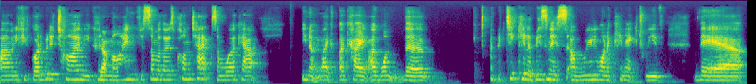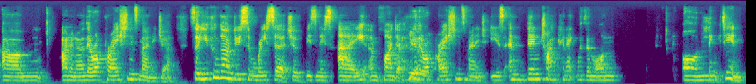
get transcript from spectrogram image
Um, and if you've got a bit of time, you can yeah. mine for some of those contacts and work out, you know, like, okay, I want the a particular business, I really want to connect with their um, i don't know their operations manager so you can go and do some research of business a and find out who yeah. their operations manager is and then try and connect with them on on LinkedIn.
